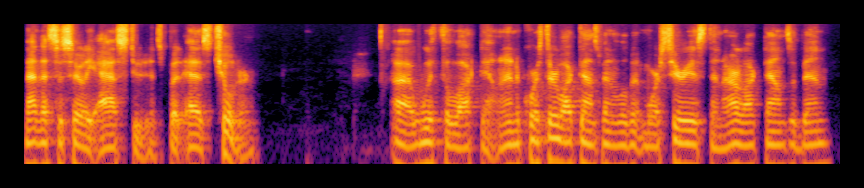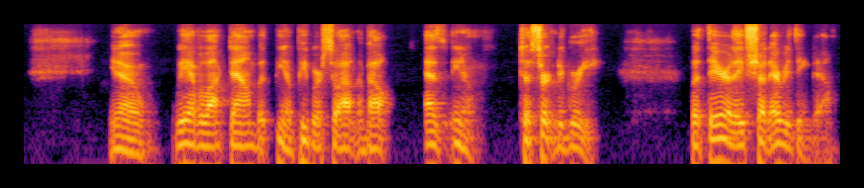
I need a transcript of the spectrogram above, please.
not necessarily as students, but as children. Uh, with the lockdown, and of course, their lockdown's been a little bit more serious than our lockdowns have been. You know, we have a lockdown, but you know, people are still out and about as you know to a certain degree. But there, they've shut everything down,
